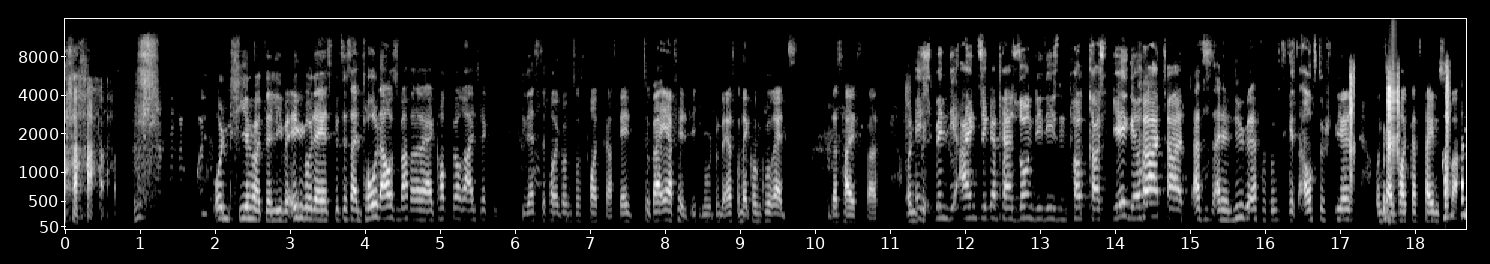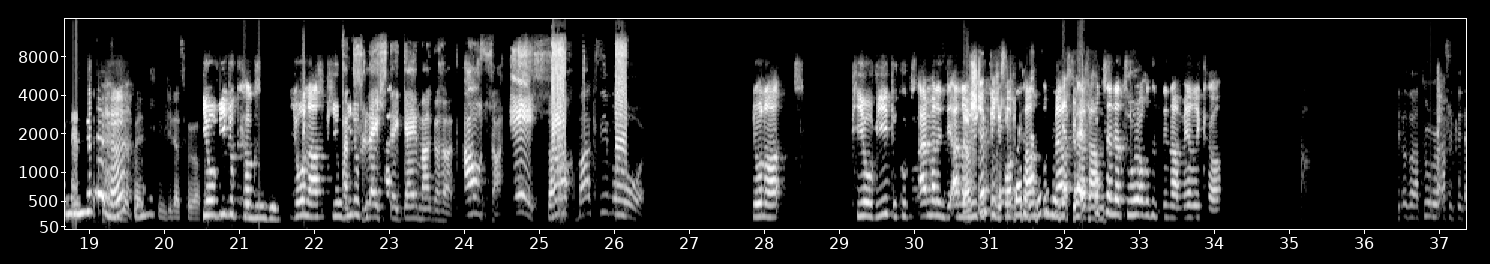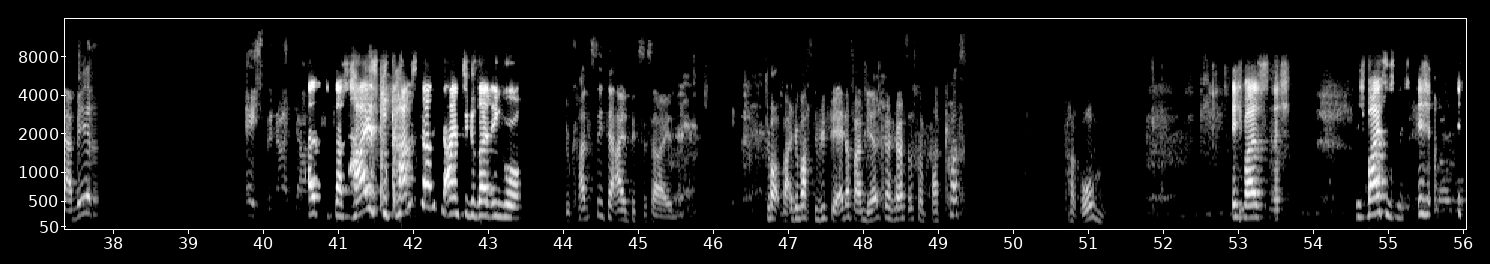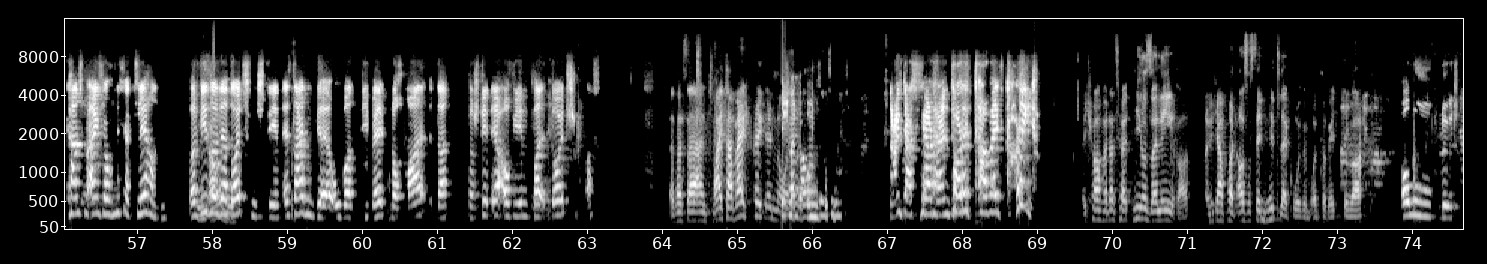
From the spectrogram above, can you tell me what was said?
Und hier hört der liebe Ingo, der jetzt bitte seinen Ton ausmacht oder seinen Kopfhörer ansteckt, die letzte Folge unseres Podcasts. Der, sogar er findet ich gut und er ist von der Konkurrenz. Das heißt was. Und ich bin die einzige Person, die diesen Podcast je gehört hat. das ist eine Lüge, er versucht sich jetzt aufzuspielen und seinen Podcast Fame zu machen. Es? Menschen, die das hören. POV, du guckst, Jonas, POV, Hat du schlechte Gamer gehört. Außer ich. Doch, Maximo! Jonas, POV, du guckst einmal in die Analyse stimmt, vom ich- Podcast und merkst, Ja, 11% der Zuhörer sind in Amerika. Unsere Zuhörer sind in Amerika. Ich bin ein Jahr. Also, das heißt, du kannst gar nicht der Einzige sein, Ingo. Du kannst nicht der Einzige sein. Du, du machst ein VPN auf Amerika, hörst du unseren Podcast? Warum? Ich weiß es nicht. Ich weiß es nicht. Ich, ich kann es mir eigentlich auch nicht erklären. Weil wie soll der. Deutsch verstehen? Es sei denn, wir erobern die Welt nochmal, dann versteht er auf jeden Fall Deutsch. Was? Das heißt, ein Zweiter Weltkrieg in Ich meine, warum Nein, das wäre ein dritter Weltkrieg! Ich hoffe, das hört nie unser Lehrer. Und ich habe heute aus Versehen Hitler groß im Unterricht gemacht. Oh, blöd.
